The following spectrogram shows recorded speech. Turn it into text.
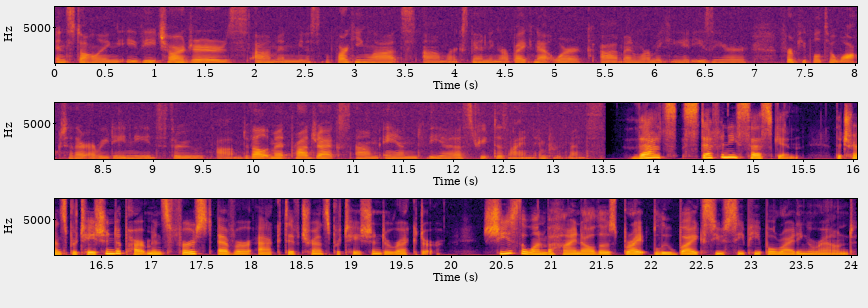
installing EV chargers um, in municipal parking lots. Um, we're expanding our bike network, um, and we're making it easier for people to walk to their everyday needs through um, development projects um, and via street design improvements. That's Stephanie Seskin, the Transportation Department's first ever active transportation director. She's the one behind all those bright blue bikes you see people riding around.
